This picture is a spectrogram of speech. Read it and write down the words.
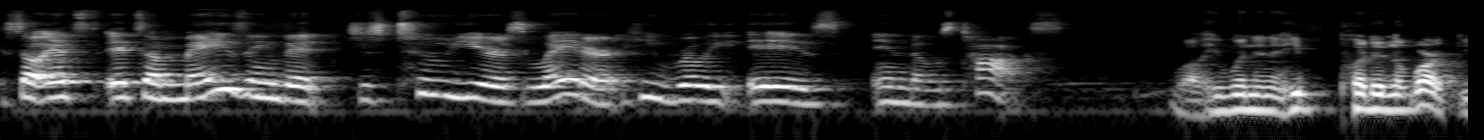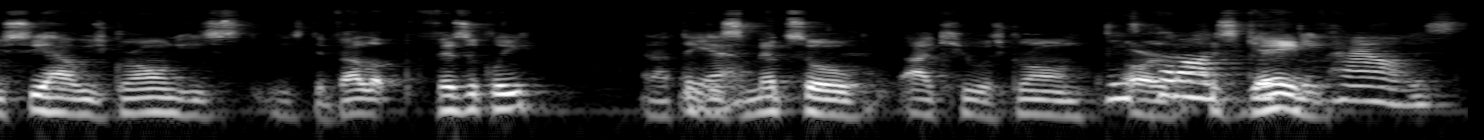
so it's it's amazing that just two years later he really is in those talks. Well, he went in and he put in the work. You see how he's grown. He's he's developed physically, and I think yeah. his mental IQ has grown. He's put on his fifty game. pounds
